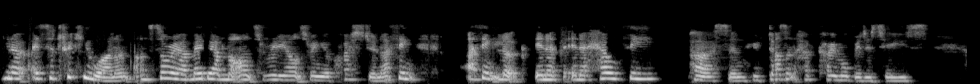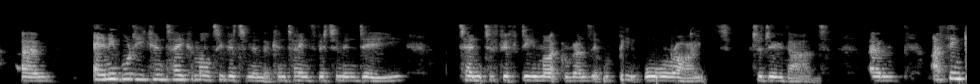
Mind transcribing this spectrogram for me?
you know, it's a tricky one. I'm, I'm sorry. Maybe I'm not answer, really answering your question. I think, I think, look, in a, in a healthy person who doesn't have comorbidities, um, anybody can take a multivitamin that contains vitamin D, 10 to 15 micrograms. It would be all right to do that. Um, I think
